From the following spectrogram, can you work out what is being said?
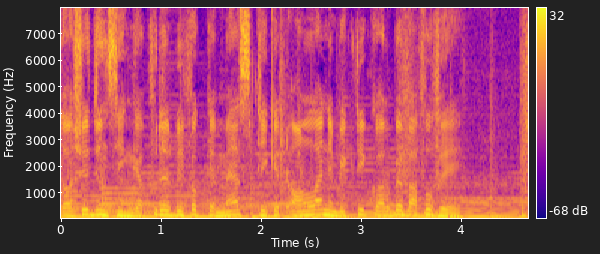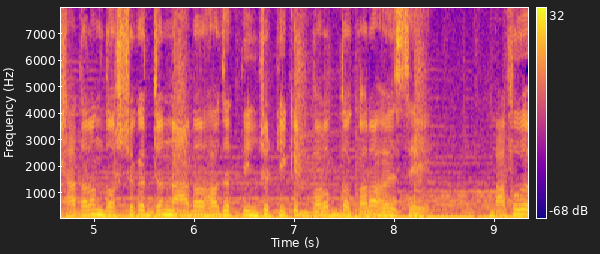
দশই জুন সিঙ্গাপুরের বিপক্ষে ম্যাচ টিকিট অনলাইনে বিক্রি করবে বাফুফে। সাধারণ দর্শকের জন্য আঠারো হাজার তিনশো টিকিট বরাদ্দ করা হয়েছে। বাফুফে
